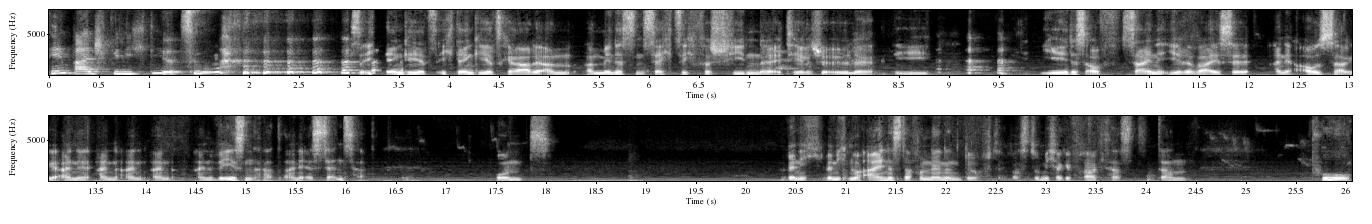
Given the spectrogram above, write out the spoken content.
Den Ball spiele ich dir zu. Also ich denke jetzt, ich denke jetzt gerade an, an mindestens 60 verschiedene ätherische Öle, die jedes auf seine, ihre Weise eine Aussage, eine, ein, ein, ein, ein Wesen hat, eine Essenz hat. Und wenn ich, wenn ich nur eines davon nennen dürfte, was du mich ja gefragt hast, dann, puh,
